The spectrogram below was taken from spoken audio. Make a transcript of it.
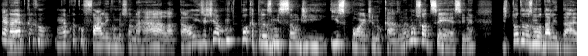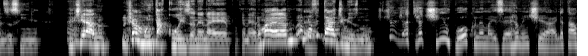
É, na, época que, o, na época que o Fallen começou a narrar lá tal, existia muito pouca transmissão de esporte, no caso, né? Não só de CS, né? De todas as modalidades, assim, né? Não, é. tinha, não, não, tinha muita coisa, né, na época, né? Era uma, era uma é. novidade mesmo. Né? Já, já, já, tinha um pouco, né? Mas é realmente ainda estava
